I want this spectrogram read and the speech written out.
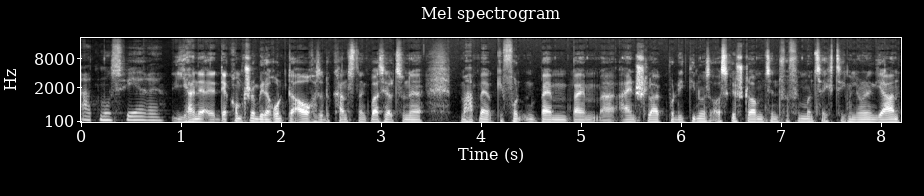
Atmosphäre. Ja, der, der, kommt schon wieder runter auch. Also du kannst dann quasi halt so eine, man hat mal gefunden beim, beim äh, Einschlag, wo die Dinos ausgestorben sind vor 65 Millionen Jahren,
